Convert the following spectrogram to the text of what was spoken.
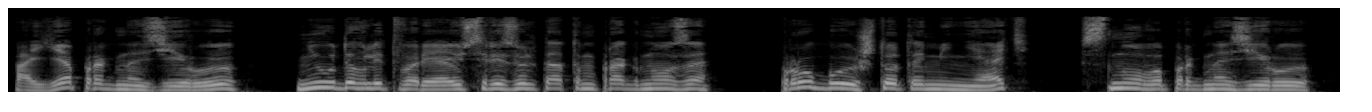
а я прогнозирую, не удовлетворяюсь результатом прогноза, пробую что-то менять, снова прогнозирую –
